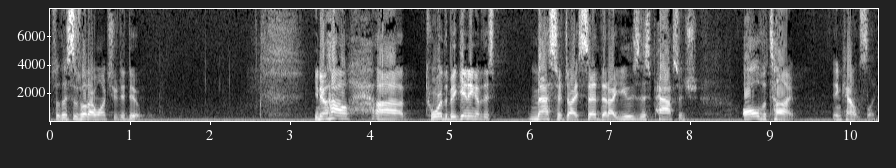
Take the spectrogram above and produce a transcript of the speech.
So this is what I want you to do. You know how, uh, toward the beginning of this message, I said that I use this passage all the time in counseling?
